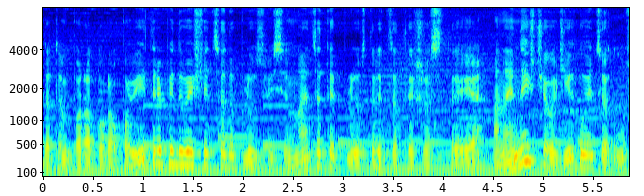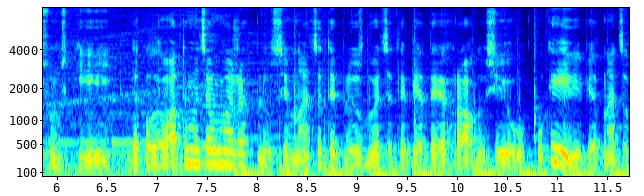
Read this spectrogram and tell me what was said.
де температура повітря підвищиться до плюс 18, плюс 36, а найнижче очікується у Сумській, де коливатиметься в межах плюс 17, плюс 25 градусів. У Києві 15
